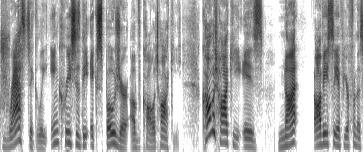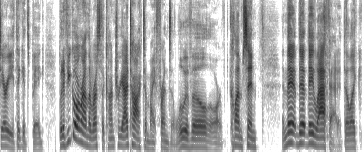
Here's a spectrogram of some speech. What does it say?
drastically increases the exposure of college hockey. College hockey is not obviously if you're from this area you think it's big, but if you go around the rest of the country, I talk to my friends in Louisville or Clemson, and they they, they laugh at it. They're like,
